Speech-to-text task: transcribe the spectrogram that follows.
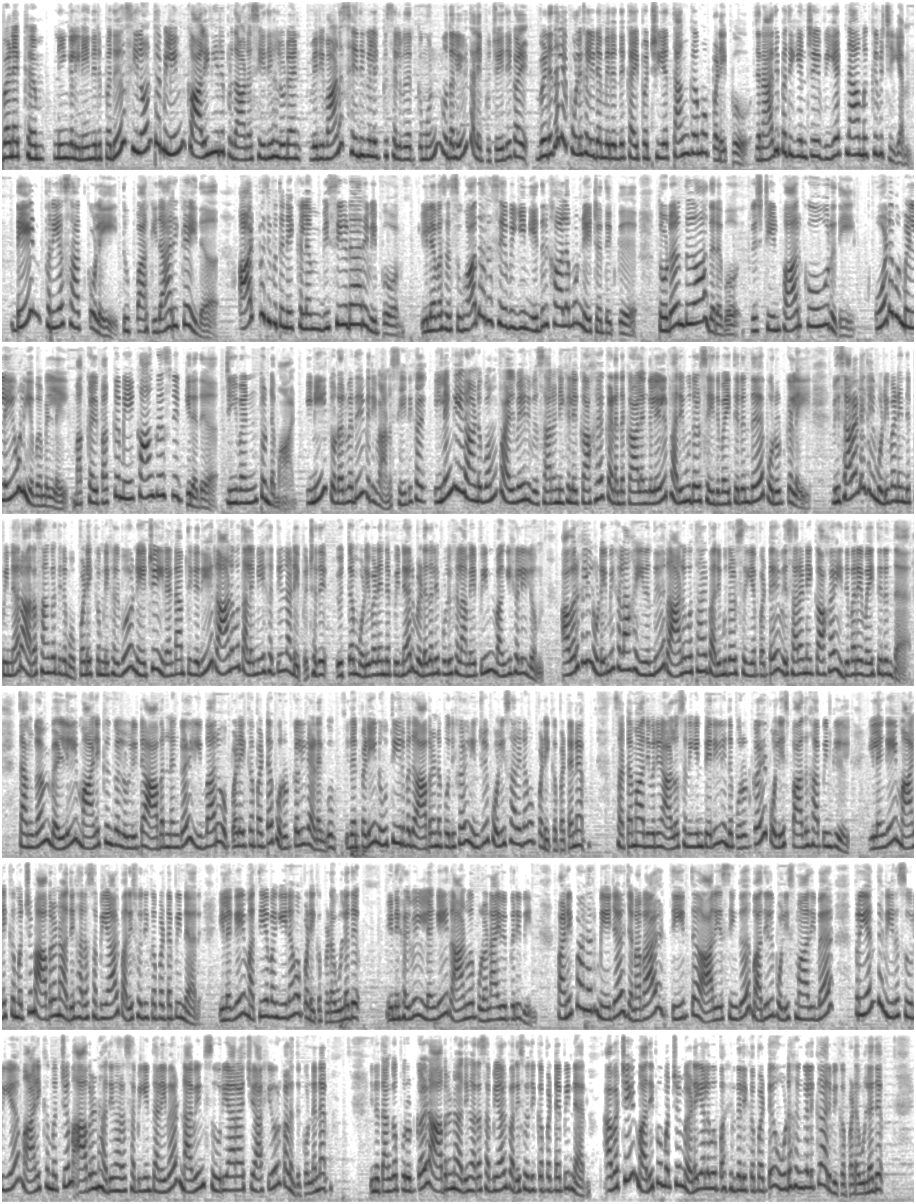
வணக்கம். நீங்கள் இணைந்திருப்பது சிலோன் தமிழின் காலை நேர பிரதான செய்திகளுடன் விரிவான செய்திகளுக்கு செல்வதற்கு முன் முதலில் தலைப்புச் செய்திகள். விடுதலை புலிகளிடமிருந்து கைப்பற்றிய தங்கம் ஒப்படைப்பு. ஜனாதிபதி என்று வியட்நாமுக்கு விஜயம். டேன் பிரியசாத் கொலை துப்பாக்கிதாரி கைது. ஆட்பதிவு திணைக்களம் விசேட அறிவிப்பு. இலவச சுகாதார சேவையின் எதிர்கால முன்னேற்றத்திற்கு தொடர்ந்து ஆதரவு. கிறிஸ்டின் பார்க்கோ உறுதி. ஓடவும் இல்லை ஒளியவும் இல்லை மக்கள் பக்கமே காங்கிரஸ் நிற்கிறது. ஜீவன் தொண்டமான். இனி தொடர்வது விரிவான செய்திகள். இலங்கை ராணுவம் பல்வேறு விசாரணைகளுக்காக கடந்த காலங்களில் பறிமுதல் செய்து வைத்திருந்த பொருட்களை விசாரணைகள் முடிவடைந்த பின்னர் அரசாங்கத்திடம் ஒப்படைக்கும் நிகழ்வு நேற்று இரண்டாம் தேதி ராணுவ தலைமையகத்தில் நடைபெற்றது. யுத்தம் முடிவடைந்த பின்னர் விடுதலை புலிகள் அமைப்பின் வங்கிகளிலும் அவர்களின் உடைமைகளாக இருந்து ராணுவத்தால் பறிமுதல் செய்யப்பட்டு விசாரணைக்காக இதுவரை வைத்திருந்த தங்கம் வெள்ளி மாணிக்கங்கள் உள்ளிட்ட ஆபரணங்கள் இவ்வாறு ஒப்படைக்கப்பட்ட பொருட்களில் அடங்கும். இதன்படி நூத்தி இருபது ஆபரண பொதிகள் இன்று போலீசாரிடம் ஒப்படைக்கப்பட்டன. சட்டமா அதிபரின் ஆலோசனையின் பேரில் இந்த பொருட்கள் போலீஸ் பாதுகாப்பின் கீழ் இலங்கை மாணிக்க மற்றும் ஆபரண அதிகார சபையால் பரிசோதிக்கப்பட்ட பின்னர் இலங்கை மத்திய வங்கியிடம் ஒப்படைக்கப்பட உள்ளது. இந்நிகழ்வில் இலங்கை ராணுவ புலனாய்வு பிரிவின் பணிப்பாளர் மேஜர் ஜெனரல் தீர்த்த ஆரியசிங்கு பதில் போலீஸ் மாதிபர் பிரியந்த வீரசூரிய மாணிக்க மற்றும் ஆபரண அதிகார சபையின் தலைவர் நவீன் சூர்யாராய்ச்சி ஆகியோர் கலந்து கொண்டனர். இந்த தங்கப் பொருட்கள் ஆபரண அதிகார சபையால் பரிசோதிக்கப்பட்ட பின்னர் அவற்றை மதிப்பு மற்றும் எடையளவு பகிர்ந்தளிக்கப்பட்டு ஊடகங்களுக்கு அறிவிக்கப்பட உள்ளது.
